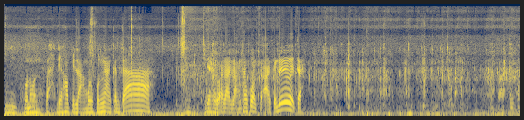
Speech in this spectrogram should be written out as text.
นี่ขอหน่อยไปเดี๋ยวเราไปล้างเมืองผลงานกันจ้าเดี๋ยวให้ว่าล้างหลังทำความสะอาดกันเด้อจ้ะ ตากเลยครั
